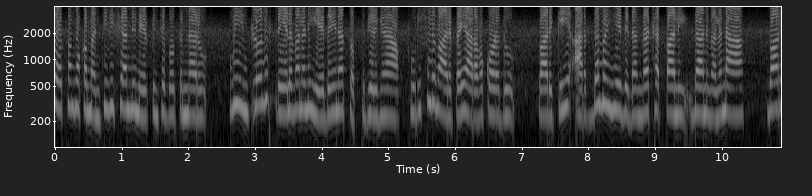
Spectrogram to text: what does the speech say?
కోసం ఒక మంచి విషయాన్ని నేర్పించబోతున్నారు. మీ ఇంట్లోని స్త్రీల వలన ఏదైనా తప్పు జరిగినా పురుషులు వారిపై అరవకూడదు. వారికి అర్థమయ్యే విధంగా చెప్పాలి. దాని వలన వారు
